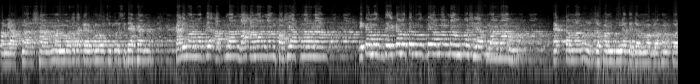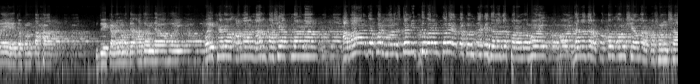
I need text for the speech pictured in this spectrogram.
আমি আপনার সম্মান মর্যাদা কীরকম উঁচু করেছি দেখেন। কালিমার মধ্যে আপনার না, আমার নাম, পাশে আপনার নাম। একামধ্যে একামতের মধ্যে আমার নাম, পাশে আপনার নাম। একটা মানুষ যখন দুনিয়াতে জন্মগ্রহণ করে, যখন তাহার দুই কানের মধ্যে আজান দেওয়া হয়। ওইখানেও আমার নাম পাশে আপনার নাম। আবার যখন মানুষটা মৃত্যুবরণ করে, তখন তাকে জানাজা পড়ানো হয়। জানাজার প্রথম অংশে আমার প্রশংসা।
